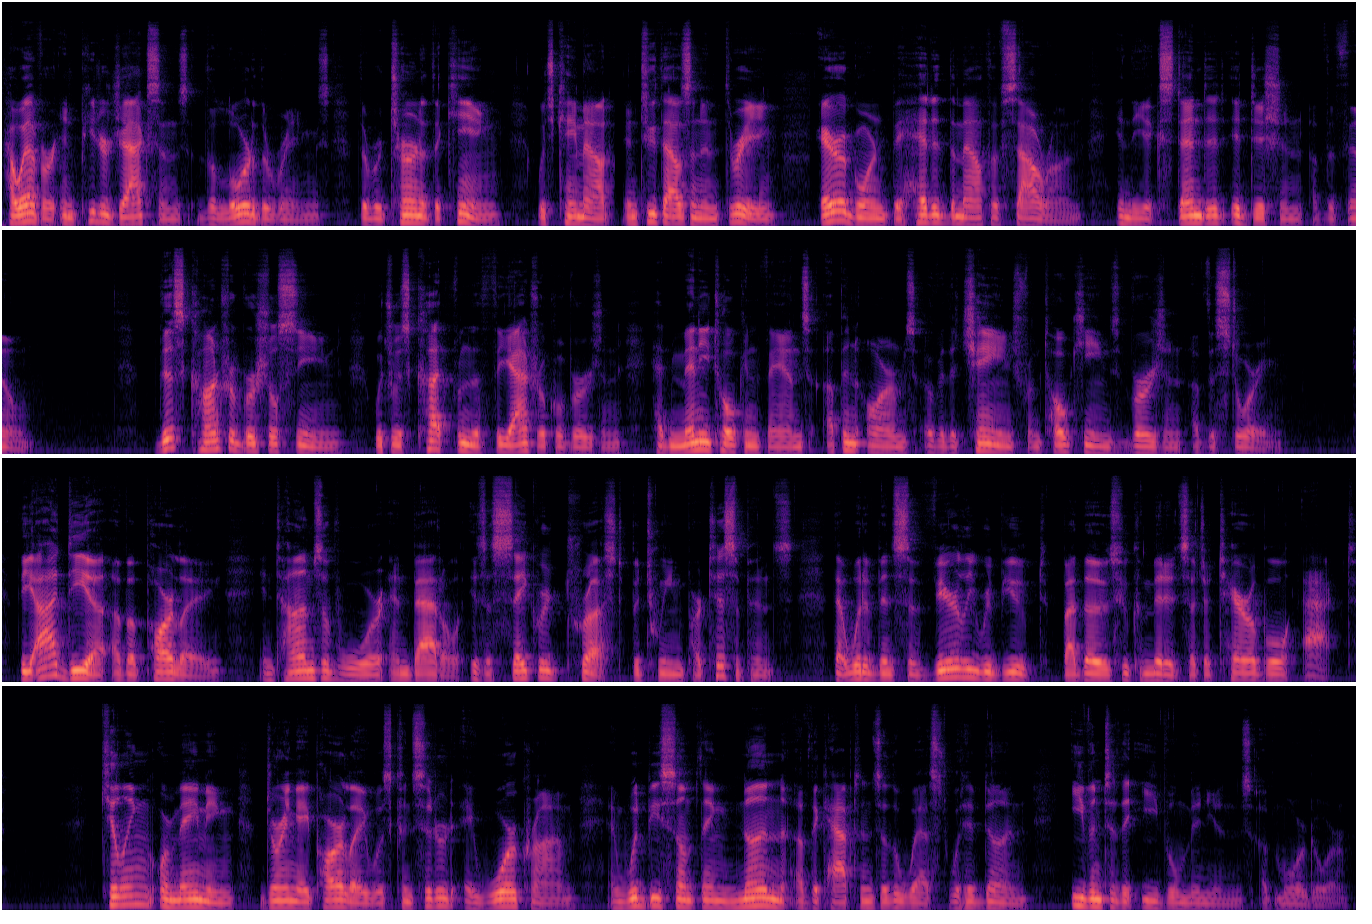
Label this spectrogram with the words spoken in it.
However, in Peter Jackson's The Lord of the Rings, The Return of the King, which came out in 2003, Aragorn beheaded the mouth of Sauron in the extended edition of the film. This controversial scene, which was cut from the theatrical version, had many Tolkien fans up in arms over the change from Tolkien's version of the story. The idea of a parley in times of war and battle is a sacred trust between participants that would have been severely rebuked by those who committed such a terrible act. Killing or maiming during a parley was considered a war crime and would be something none of the captains of the West would have done, even to the evil minions of Mordor.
